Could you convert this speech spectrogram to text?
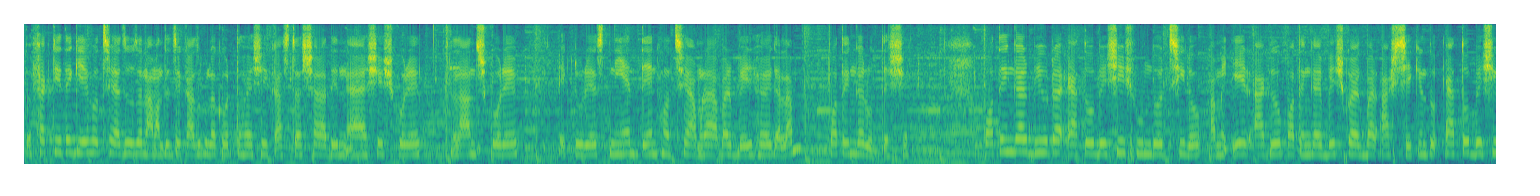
তো ফ্যাক্টরিতে গিয়ে হচ্ছে অ্যাজ ইউজাল আমাদের যে কাজগুলো করতে হয়, সেই কাজটা সারাদিন শেষ করে লাঞ্চ করে একটু রেস্ট নিয়ে দেন হচ্ছে আমরা আবার বের হয়ে গেলাম পতেঙ্গার উদ্দেশ্যে। পতেঙ্গার ভিউটা এত বেশি সুন্দর ছিল, আমি এর আগেও পতেঙ্গায় বেশ কয়েকবার আসছি, কিন্তু এত বেশি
